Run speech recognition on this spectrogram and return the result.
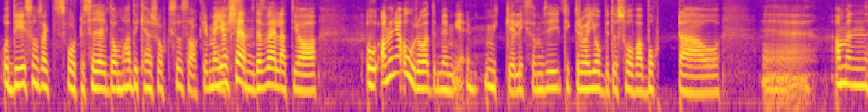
och det är som sagt svårt att säga. De hade kanske också saker. Men jag Exakt. kände väl att jag... Oh, ja, men jag oroade mig mer, mycket. Liksom. Jag tyckte det var jobbigt att sova borta. Och, eh, ja, men,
